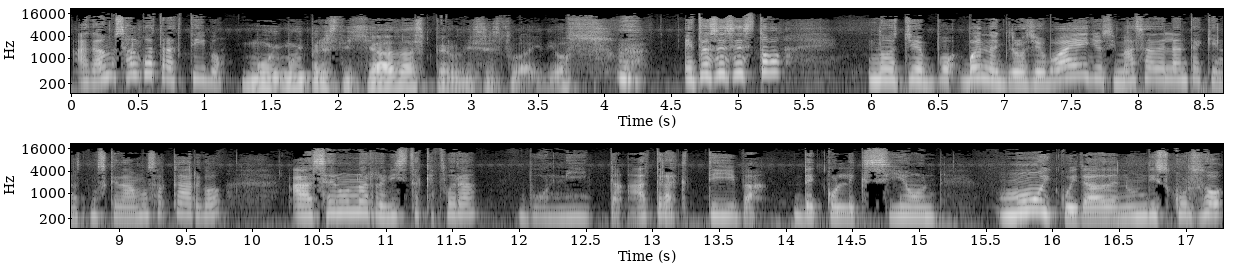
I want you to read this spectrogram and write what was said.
Hagamos algo atractivo. Muy, muy prestigiadas, pero dices tú, ay Dios. Entonces esto nos llevó, bueno, los llevó a ellos y más adelante a quienes nos quedamos a cargo, a hacer una revista que fuera bonita, atractiva, de colección, muy cuidada en un discurso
